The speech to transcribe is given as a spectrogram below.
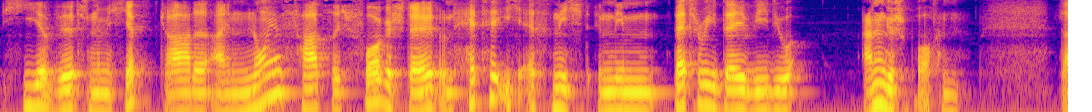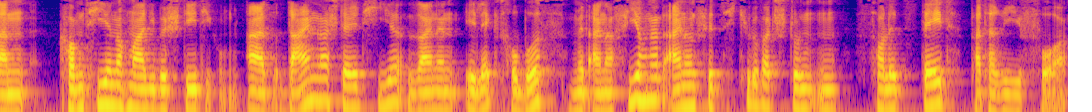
hier wird nämlich jetzt gerade ein neues Fahrzeug vorgestellt und hätte ich es nicht in dem Battery Day Video angesprochen, dann kommt hier nochmal die Bestätigung. Also Daimler stellt hier seinen Elektrobus mit einer 441 Kilowattstunden Solid-State-Batterie vor.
